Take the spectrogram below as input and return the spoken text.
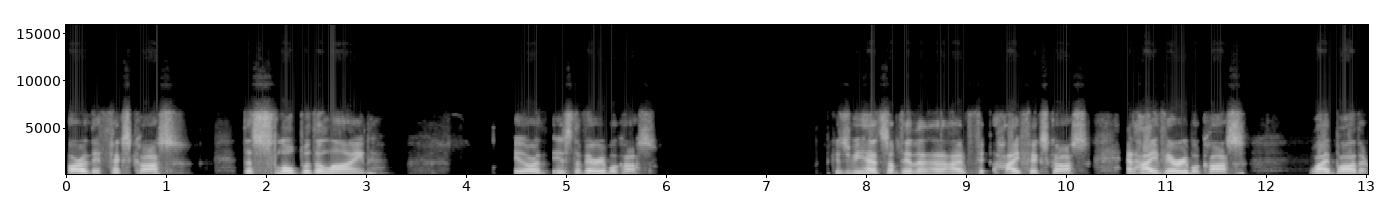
are the fixed costs. The slope of the line is the variable costs. Because if you had something that had high, high fixed costs and high variable costs, why bother?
